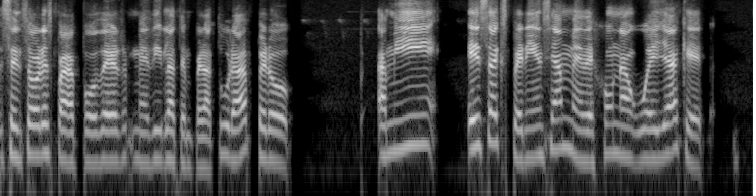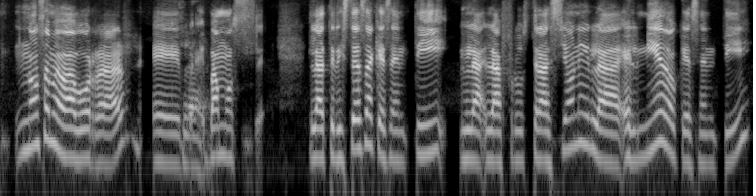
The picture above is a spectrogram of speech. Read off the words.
sensores para poder medir la temperatura, pero a mí esa experiencia me dejó una huella que no se me va a borrar. Eh, vamos, la tristeza que sentí, la, frustración y la, el miedo que sentí,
